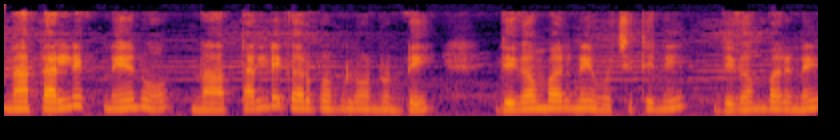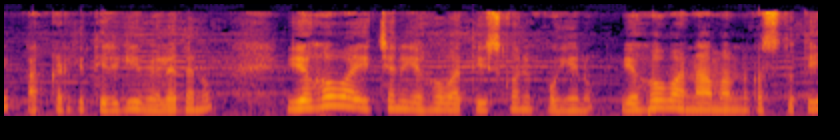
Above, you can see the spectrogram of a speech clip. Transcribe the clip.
నా తల్లి నేను నా తల్లి గర్భంలో నుండి దిగంబరిని వచ్చి తిని దిగంబరిని అక్కడికి తిరిగి వెలదను యహోవా ఇచ్చని యహోవా తీసుకొని పోయెను. యహోవా నామమునకు స్థుతి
